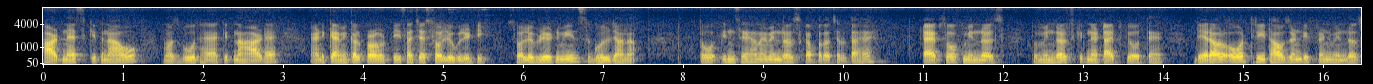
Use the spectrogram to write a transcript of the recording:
हार्डनेस कितना वो मज़बूत है, कितना हार्ड है? And chemical property such as solubility solubility means घुल जाना। तो इनसे हमें मिनरल्स का पता चलता है। टाइप्स ऑफ़ मिनरल्स तो मिनरल्स कितने टाइप्स के होते हैं? There are over three thousand different minerals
